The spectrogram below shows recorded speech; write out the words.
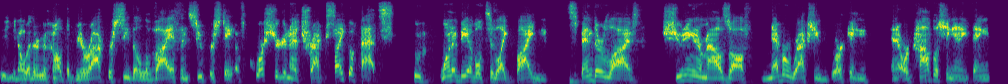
you know, whether you call it the bureaucracy, the Leviathan superstate, of course you're going to attract psychopaths who want to be able to, like Biden, spend their lives shooting their mouths off, never actually working and or accomplishing anything,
